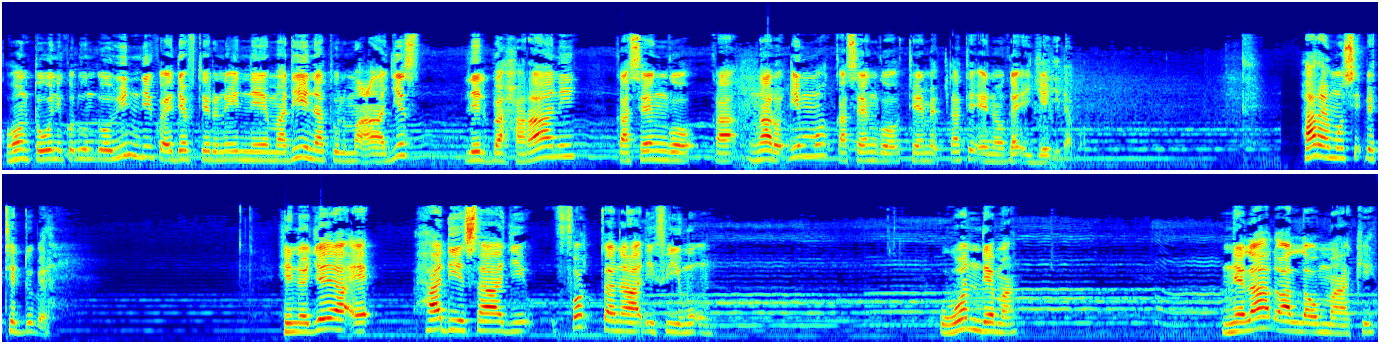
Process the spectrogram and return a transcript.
ko honto woni ko ɗum ɗo windi ko e deftere no inne madinatul maajis lil baharani ka sengo ka ŋaro ɗimmo ka sengo temeɗ tati e noga e jeeɗiɗaɓo hara musidɓe tedduɓe. Hino jeya e hadisaji fottanaɗi fi mu'um. Wondema nelaɗo allah ummaki maaki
